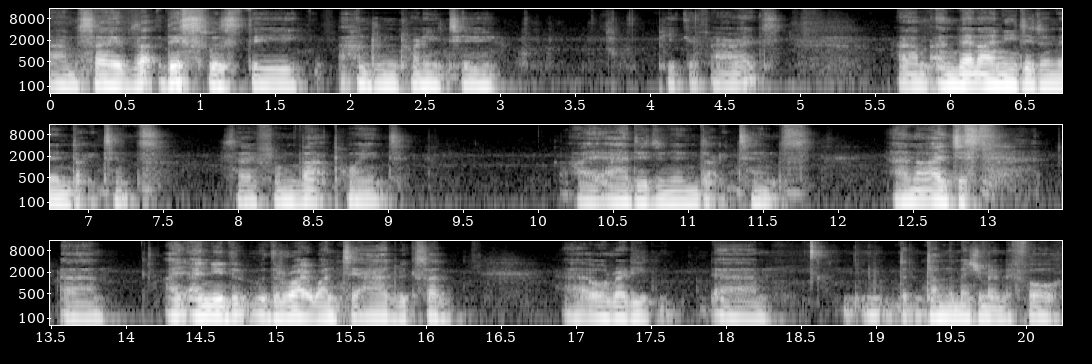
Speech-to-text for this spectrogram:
um, so that, this was the 122 picofarads. Um, and then I needed an inductance. So from that point, I added an inductance, and I just um, I, I, knew the, the right one to add because I'd uh, already um, done the measurement before.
